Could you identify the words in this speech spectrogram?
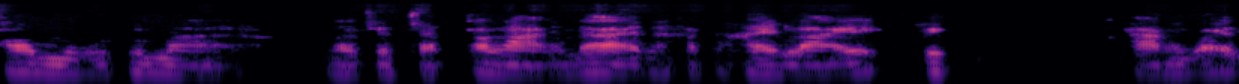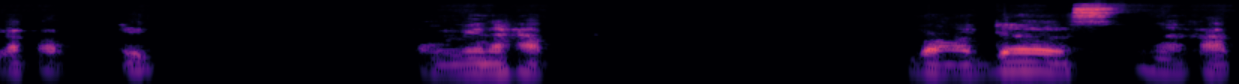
ข้อมูลขึ้นมา เราจะจัดตารางได้นะครับไฮไลท์คลิกค้างไว้แล้วก็คลิกตรงนี้นะครับ borders นะครับ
